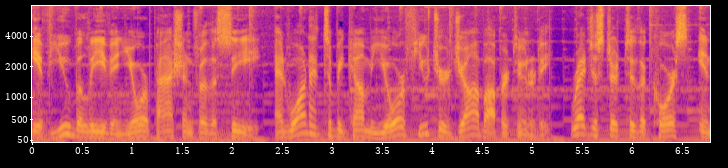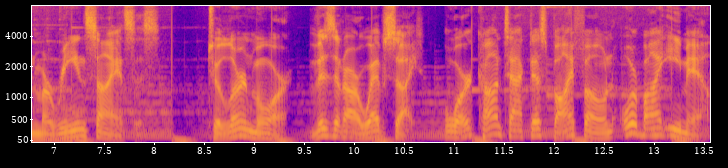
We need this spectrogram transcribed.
If you believe in your passion for the sea and want it to become your future job opportunity, register to the course in Marine Sciences. To learn more, visit our website or contact us by phone or by email.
